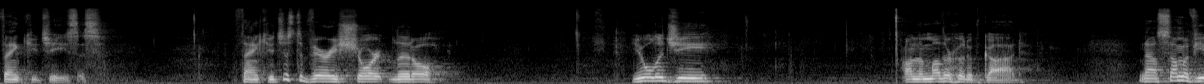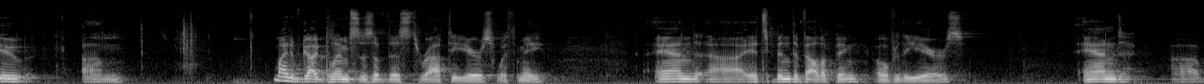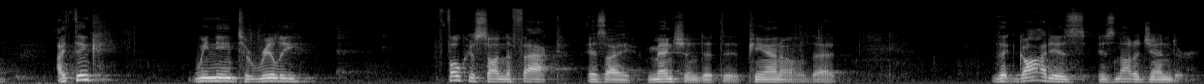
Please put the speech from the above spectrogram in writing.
Thank you, Jesus. Thank you. Just a very short little eulogy on the motherhood of God. Now, some of you um, might have got glimpses of this throughout the years with me, and uh, it's been developing over the years. And uh, I think we need to really focus on the fact, as I mentioned at the piano, that, that God is, is not a gender.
